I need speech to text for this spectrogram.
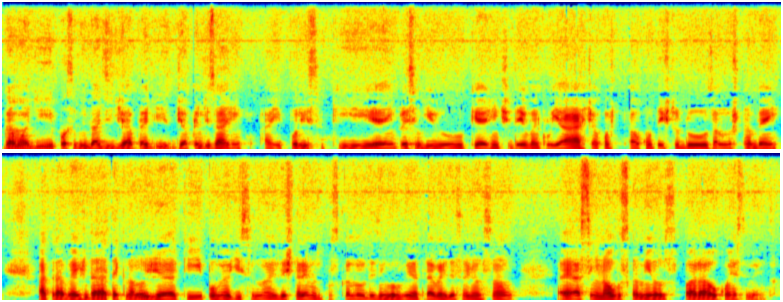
gama de possibilidades de aprendizagem. Aí por isso que é imprescindível que a gente deva incluir a arte ao, ao contexto dos alunos também, através da tecnologia, que por meio disso nós estaremos buscando desenvolver através dessa junção é, assim novos caminhos para o conhecimento.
